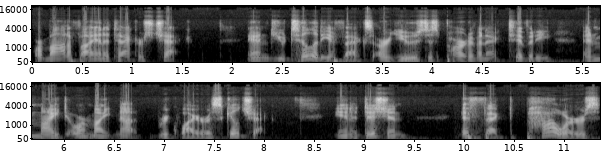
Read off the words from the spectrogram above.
or modify an attacker's check. and utility effects are used as part of an activity and might or might not require a skill check. In addition, effect powers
